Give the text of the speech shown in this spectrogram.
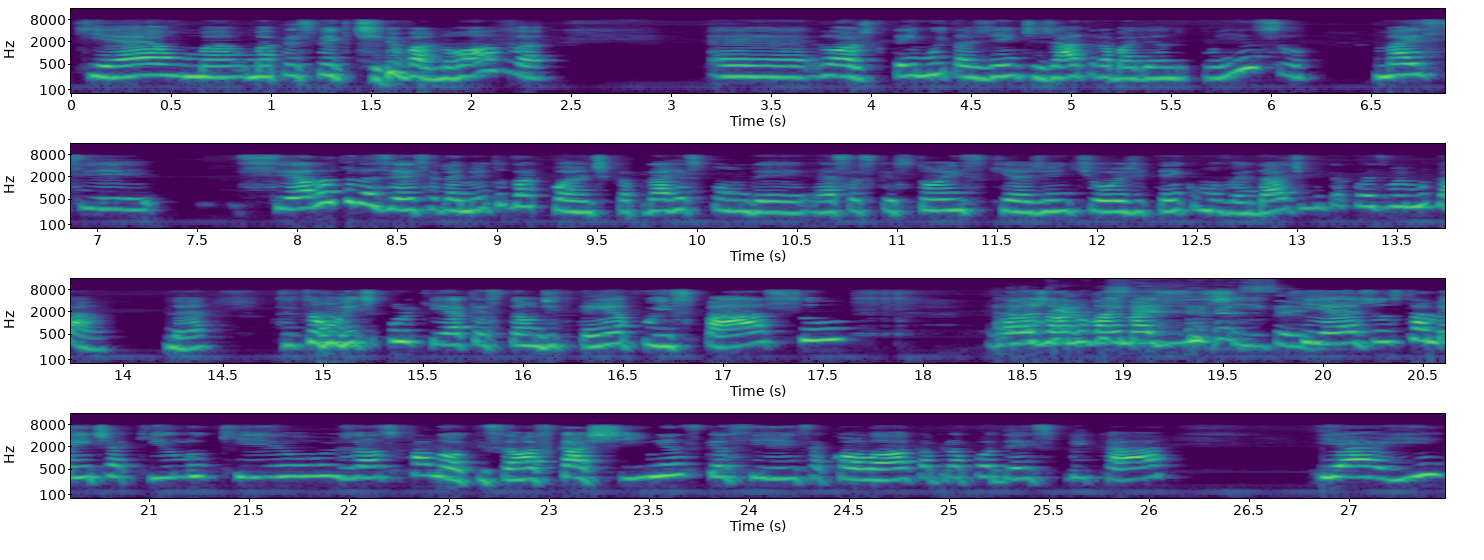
que é uma, uma perspectiva nova, é, lógico, tem muita gente já trabalhando com isso, mas se se ela trazer esse elemento da quântica para responder essas questões que a gente hoje tem como verdade, muita coisa vai mudar, né? Principalmente porque a questão de tempo e espaço ela já não vai mais existir, que é justamente aquilo que o Josso falou, que são as caixinhas que a ciência coloca para poder explicar. E aí,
